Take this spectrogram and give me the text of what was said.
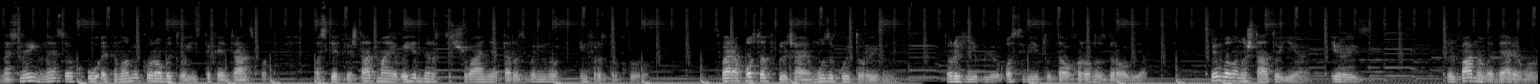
Значний внесок у економіку робить логістика і транспорт, оскільки штат має вигідне розташування та розвинену інфраструктуру. Сфера послуг включає музику і туризм, торгівлю, освіту та охорону здоров'я. Символами штату є ірис, тюльпанове дерево,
